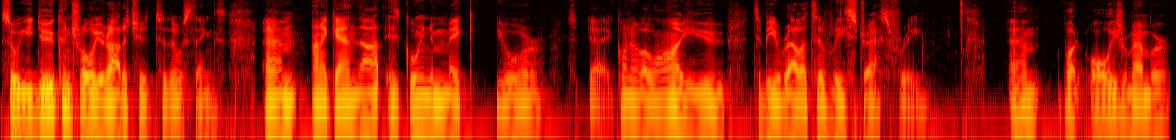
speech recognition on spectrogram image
So you do control your attitude to those things, um, and again, that is going to make your uh, going to allow you to be relatively stress free. Um, but always remember,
